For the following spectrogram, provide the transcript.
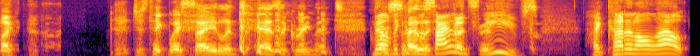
my just take my silence as agreement. no, because the silence judgment. leaves. I cut it all out,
